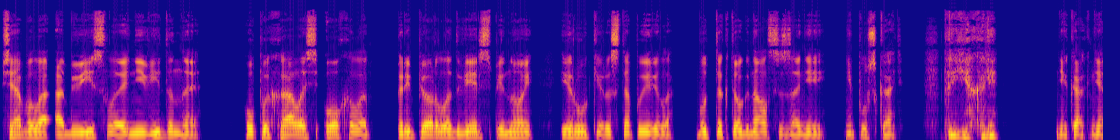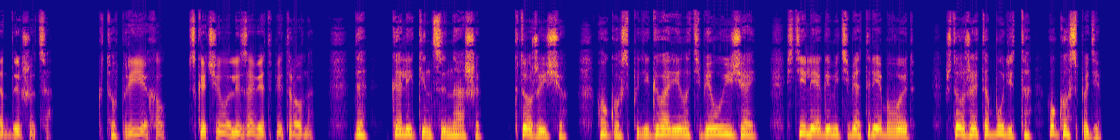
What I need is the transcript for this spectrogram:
Вся была обвислая, невиданная. Упыхалась, охала, приперла дверь спиной и руки растопырила, будто кто гнался за ней, не пускать. «Приехали!» Никак не отдышится. «Кто приехал?» — вскочила Елизавета Петровна. «Да каликинцы наши. Кто же еще? О, Господи, говорила тебе, уезжай. С телегами тебя требуют. Что же это будет-то? О, Господи!»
